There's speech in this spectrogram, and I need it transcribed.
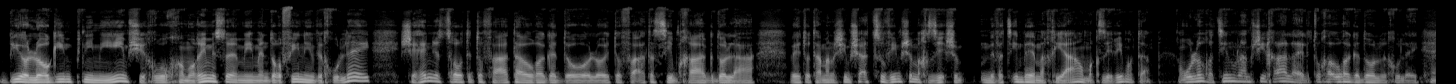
ביולוגיים פנימיים, שחרור חומרים מסוימים, אנדורפינים וכולי, שהן יוצרות את תופעת האור הגדול, או את תופעת השמחה הגדולה, ואת אותם אנשים שעצובים שמחזיר, שמבצעים בהם החייאה או מחזירים אותם. אמרו, לא, רצינו להמשיך הלאה, לתוך האור הגדול וכולי. כן.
